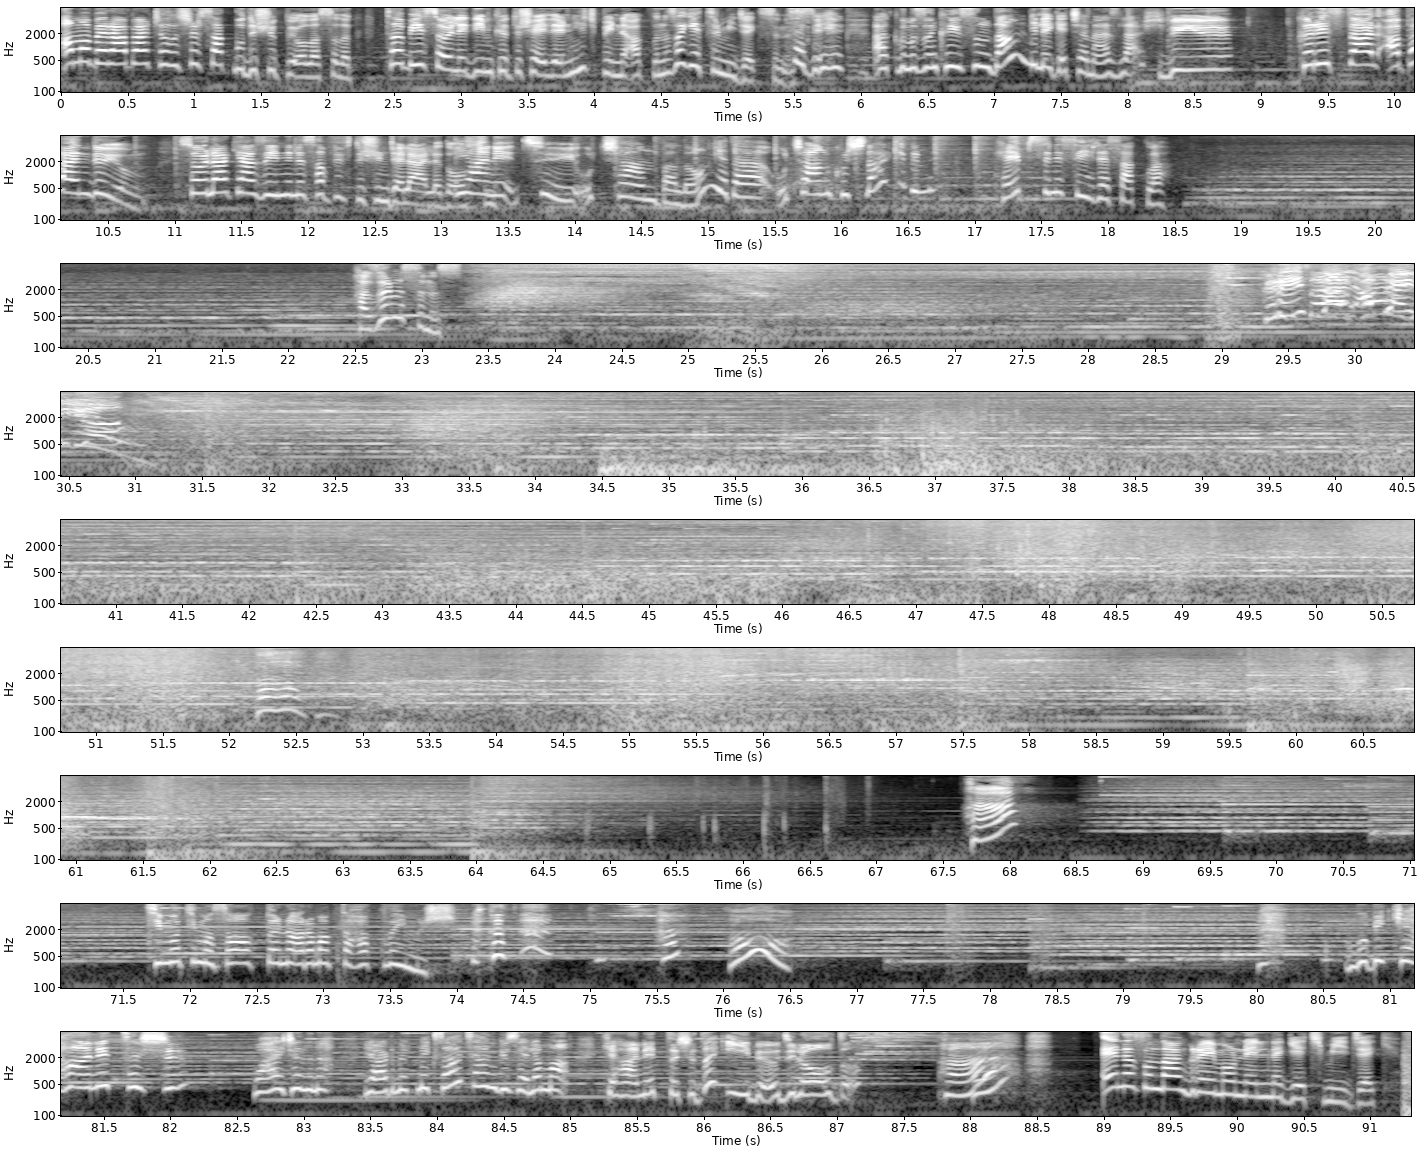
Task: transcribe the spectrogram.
Ama beraber çalışırsak bu düşük bir olasılık. Tabii söylediğim kötü şeylerin hiçbirini aklınıza getirmeyeceksiniz. Tabii aklımızın kıyısından bile geçemezler. Büyü, kristal apendiyum. Söylerken zihniniz hafif düşüncelerle dolsun. Yani tüy, uçan balon ya da uçan kuşlar gibi mi? Hepsini sihre sakla. Hazır mısınız? Kristal apelyum. Timothy masa altlarını aramakta haklıymış. Oo. Bu bir kehanet taşı. Vay canına. Yardım etmek zaten güzel ama kehanet taşı da iyi bir ödül oldu. Ha? En azından Greymore'un eline geçmeyecek.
